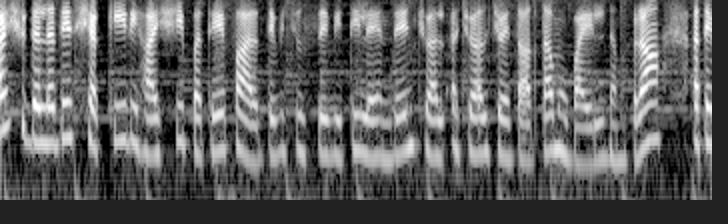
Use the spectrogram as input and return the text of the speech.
ਅਰਸ਼ ਡੱਲਾ ਦੇ ਸ਼ੱਕੀ ਰਿਹਾਇਸ਼ੀ ਪਤੇ ਭਾਰਤ ਦੇ ਵਿੱਚ ਉਸ ਦੇ ਵਿੱਤੀ ਲੈਣ ਦੇਣ ਚਲ ਅਚਲ ਜਾਇਦਾਦਾਂ, ਮੋਬਾਈਲ ਨੰਬਰਾਂ ਅਤੇ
